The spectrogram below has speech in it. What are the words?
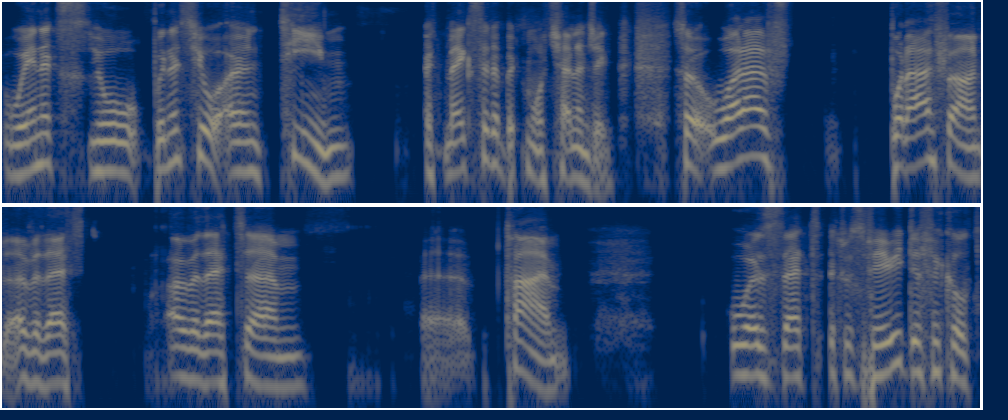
When it's your when it's your own team, it makes it a bit more challenging. So what I've what I found over that over that um, uh, time was that it was very difficult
